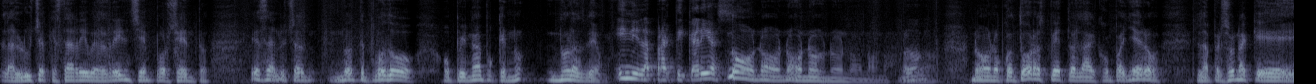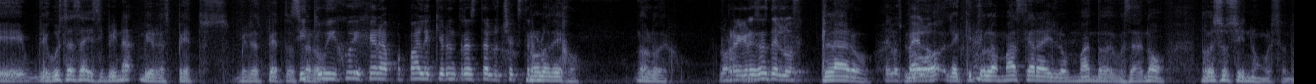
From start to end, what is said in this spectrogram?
la lucha que está arriba del ring 100%. Esa lucha no te puedo opinar porque no, no las veo. ¿Y ni la practicarías? No, no, no, no, no, no, no, no. No, no, no con todo respeto la compañero, la persona que le gusta esa disciplina, mis respetos, mis respetos. Si tu hijo dijera, papá, le quiero entrar a esta lucha extrema. No lo dejo, no lo dejo. Lo regresas de los, claro, de los pelos. le quito la máscara y lo mando, o sea, no. No, eso sí, no, eso no.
